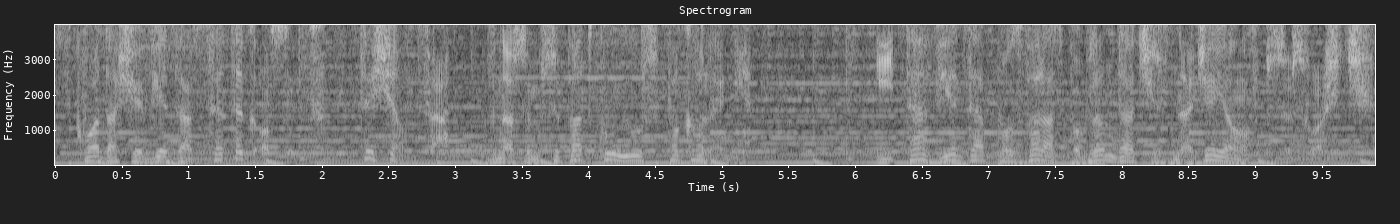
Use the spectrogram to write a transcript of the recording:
składa się wiedza setek osób, tysiąca, w naszym przypadku już pokoleń. I ta wiedza pozwala spoglądać z nadzieją w przyszłość.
